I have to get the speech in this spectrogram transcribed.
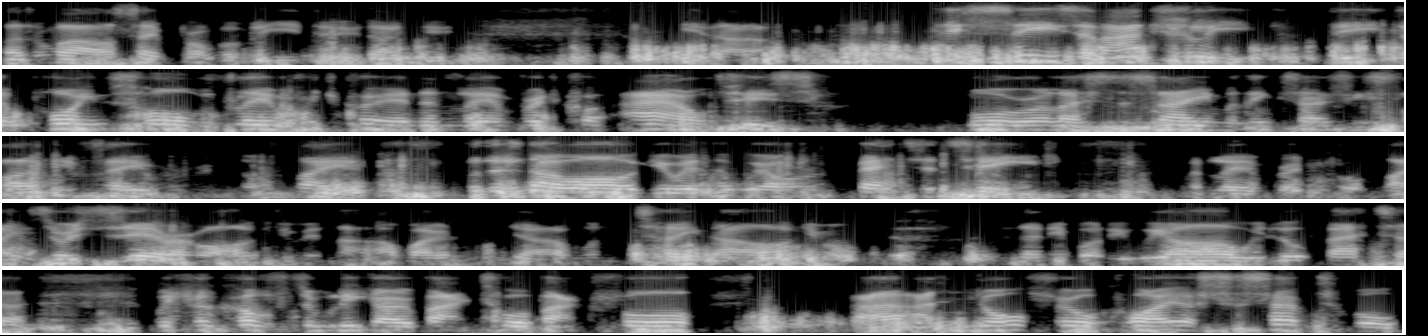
Well, I'll say probably you do, don't you? You know, this season actually the, the points haul with Liam Bridcut in and Liam Bridcut out is more or less the same. I think it's actually slightly in favour of playing. But there's no arguing that we are a better team when Liam Bridcut plays. There is zero arguing that. I won't. Yeah, I wouldn't take that argument with, anybody. We are. We look better. We can comfortably go back to a back four uh, and not feel quite as susceptible.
